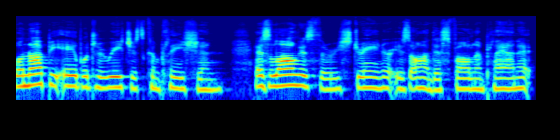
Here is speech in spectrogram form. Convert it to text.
will not be able to reach its completion as long as the restrainer is on this fallen planet.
